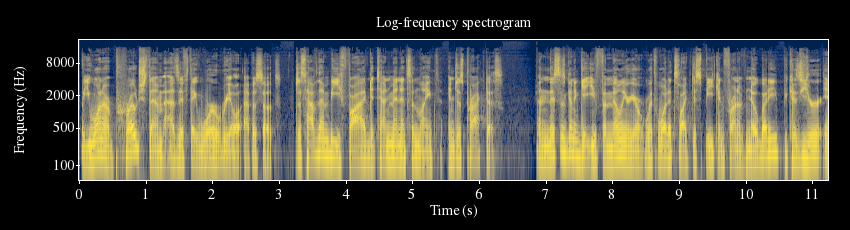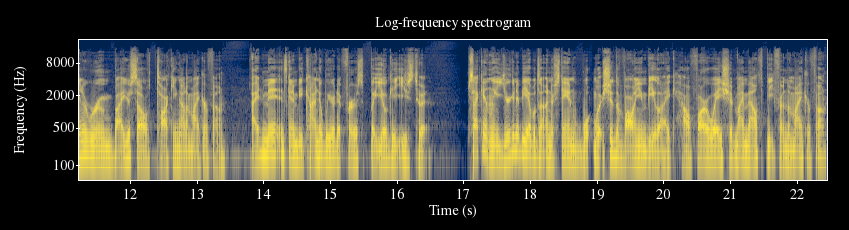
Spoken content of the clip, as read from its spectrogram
But you want to approach them as if they were real episodes. Just have them be 5 to 10 minutes in length and just practice. And this is going to get you familiar with what it's like to speak in front of nobody because you're in a room by yourself talking on a microphone. I admit it's going to be kind of weird at first, but you'll get used to it. Secondly, you're going to be able to understand what should the volume be like? How far away should my mouth be from the microphone?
